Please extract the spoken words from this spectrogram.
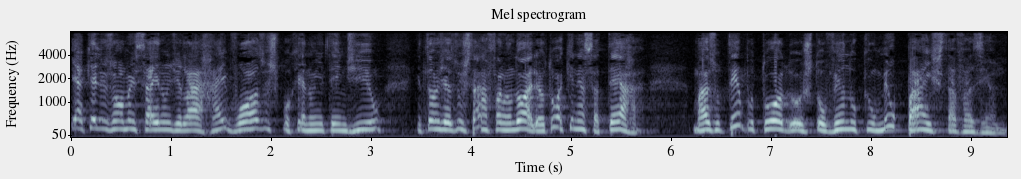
E aqueles homens saíram de lá raivosos porque não entendiam. Então Jesus estava falando: Olha, eu estou aqui nessa terra, mas o tempo todo eu estou vendo o que o meu pai está fazendo.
